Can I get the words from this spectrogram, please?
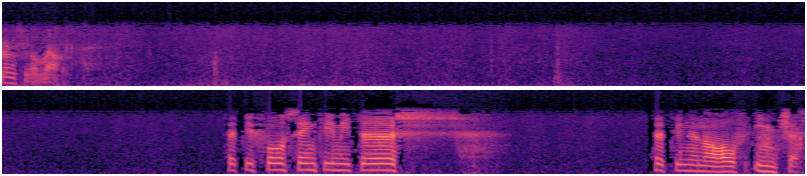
Goes your mouth. Thirty-four centimeters, thirteen and a half inches.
